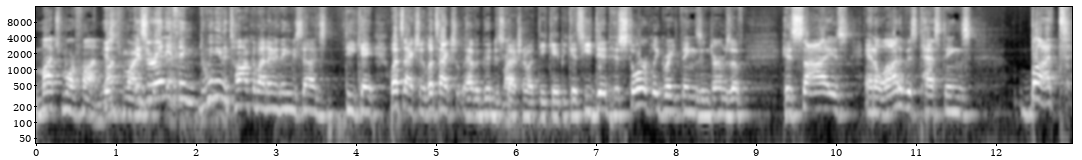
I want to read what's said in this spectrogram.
Much more fun. Is, more. is there anything? Do we need to talk about anything besides DK? Let's actually let's actually have a good discussion Right. about DK because he did historically great things in terms of his size and a lot of his testings, but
